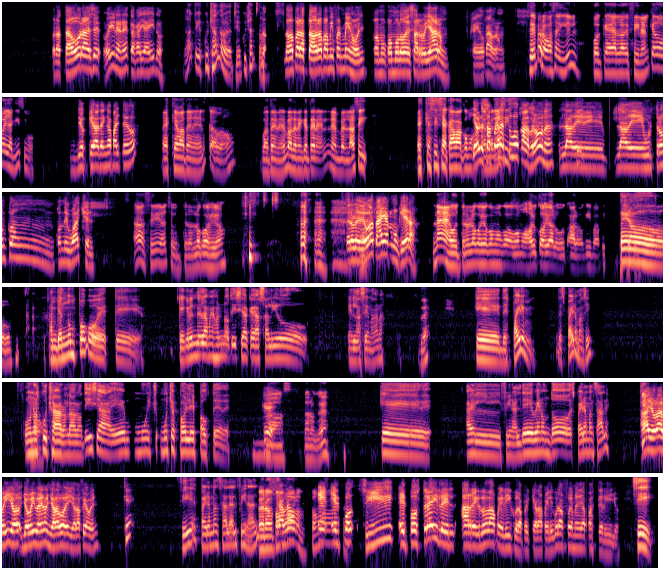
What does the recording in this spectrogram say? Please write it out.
Pero hasta ahora ese. Oye, nene, está calladito. No, estoy escuchando, estoy escuchando. No. No, pero hasta ahora para mí fue el mejor. Como, como lo desarrollaron. Quedó cabrón. Sí, pero va a seguir, porque al al final quedó bellaquísimo. Dios quiera tenga parte 2. Es que va a tener, cabrón. Va a tener, va a tener que tener, en verdad, sí. Es que si se acaba como. Diablo, esa pelea sí- estuvo cabrona. La de la de Ultron con, con The Watcher. Ah, sí, hecho, Ultron lo cogió. Pero le dio batalla como quiera. Nah, Ultron lo cogió como, como Hulk cogió a Loki, papi. Pero cambiando un poco, este, ¿qué creen de la mejor noticia que ha salido en la semana? ¿De? Que de Spider-Man, de Spider-Man, sí. ¿O no, No. escucharon la noticia? Es mucho, mucho spoiler para ustedes. ¿Qué? No, ¿Pero qué? Que al final de Venom 2 Spider-Man sale. Ah, yo la vi, yo, yo vi Venom, yo la, voy, yo la fui a ver. ¿Qué? Sí, Spider-Man sale al final. Pero Tom Cabrón, Holland, Tom El, Holland. el po- sí, el post-trailer arregló la película, porque la película fue media pastelillo. Sí,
